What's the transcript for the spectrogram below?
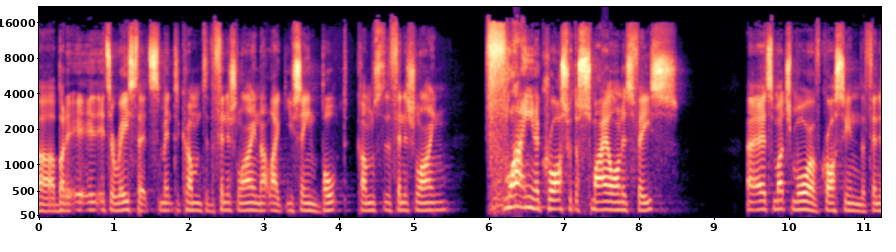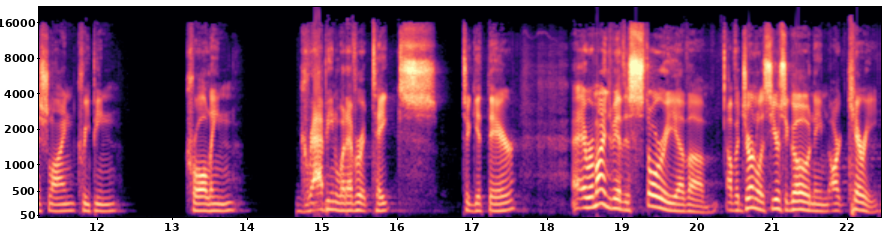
Uh, but it, it, it's a race that's meant to come to the finish line, not like Usain Bolt comes to the finish line, flying across with a smile on his face. Uh, it's much more of crossing the finish line, creeping, crawling, grabbing whatever it takes to get there. Uh, it reminds me of this story of a, of a journalist years ago named Art Carey,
